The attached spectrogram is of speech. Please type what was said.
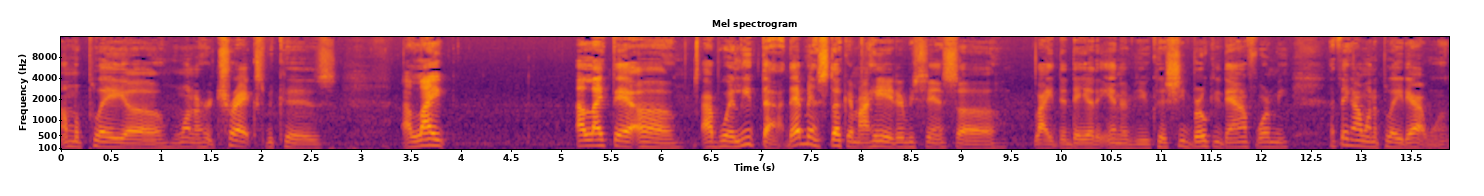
I'm gonna play uh, one of her tracks because I like I like that uh, abuelita. That been stuck in my head ever since uh, like the day of the interview because she broke it down for me. I think I want to play that one,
